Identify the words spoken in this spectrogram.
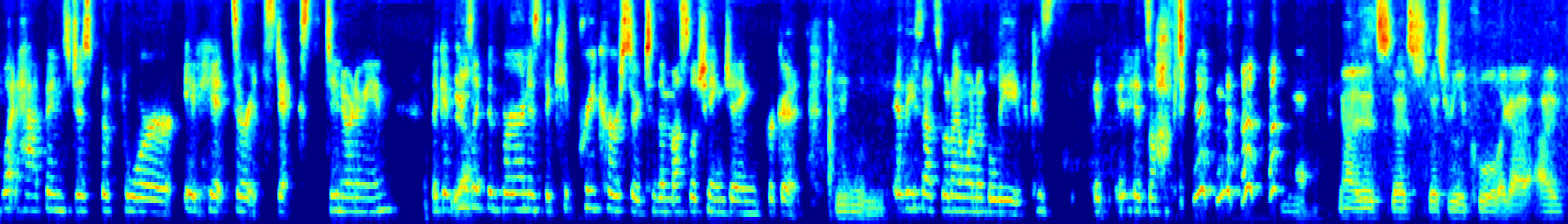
what happens just before it hits or it sticks. Do you know what I mean? Like it feels Yeah. like the burn is the precursor to the muscle changing for good. Mm, At least that's what I want to believe because it, it hits often. yeah. No, it's that's that's really cool. Like I, I've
